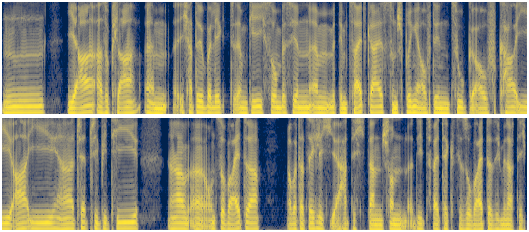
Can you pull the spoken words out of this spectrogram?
Mm, ja, also klar, ähm, ich hatte überlegt, ähm, gehe ich so ein bisschen ähm, mit dem Zeitgeist und springe auf den Zug auf KI, AI, ja, ChatGPT ja, äh, und so weiter. Aber tatsächlich hatte ich dann schon die zwei Texte so weit, dass ich mir dachte, ich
